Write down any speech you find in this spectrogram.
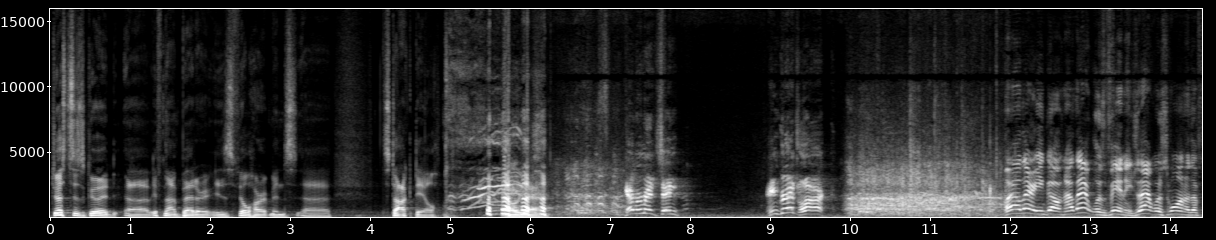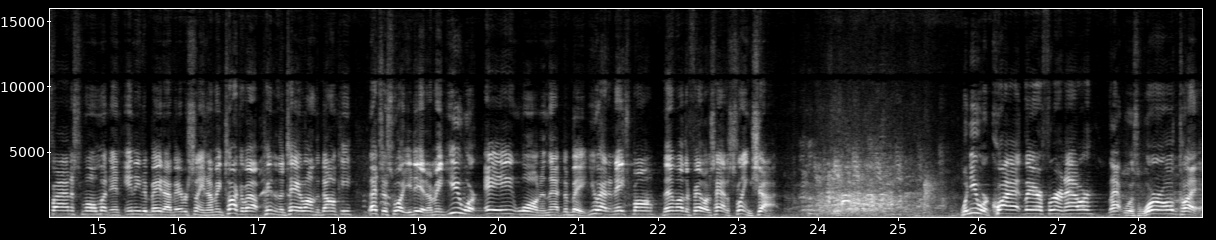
just as good, uh, if not better, is Phil Hartman's uh, Stockdale. oh yeah. Government's in in gridlock. Well, there you go. Now that was vintage. That was one of the finest moments in any debate I've ever seen. I mean, talk about pinning the tail on the donkey. That's just what you did. I mean, you were A1 in that debate. You had an H-bomb, them other fellows had a slingshot. when you were quiet there for an hour, that was world class.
